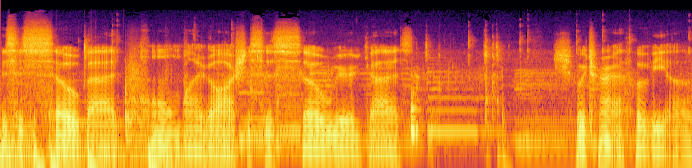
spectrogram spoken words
This is so bad. Oh my gosh, this is so weird, guys. Should we turn our FOV up?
